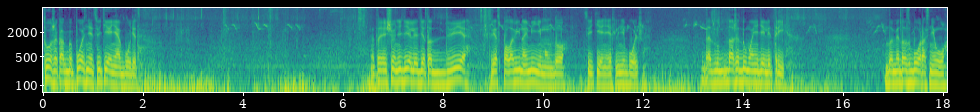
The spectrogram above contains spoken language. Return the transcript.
Тоже как бы позднее цветение будет. Это еще недели где-то две, две с половиной минимум до цветения, если не больше. Даже, думаю, недели три до медосбора с него.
